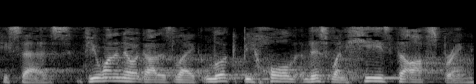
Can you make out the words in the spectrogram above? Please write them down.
he says. If you want to know what God is like, look, behold this one. He's the offspring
